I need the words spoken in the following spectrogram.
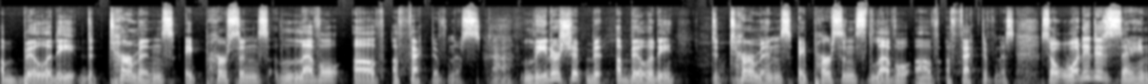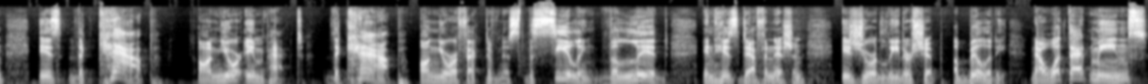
ability determines a person's level of effectiveness. Ah. Leadership ability determines a person's level of effectiveness. So, what it is saying is the cap on your impact, the cap on your effectiveness, the ceiling, the lid in his definition is your leadership ability. Now, what that means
